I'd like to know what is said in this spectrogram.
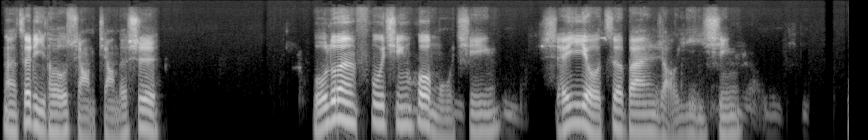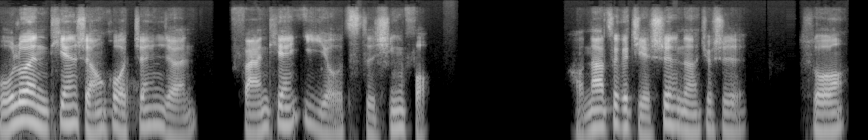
那这里头想讲的是，无论父亲或母亲，谁有这般扰意心？无论天神或真人，凡天亦有此心否？好，那这个解释呢，就是说，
